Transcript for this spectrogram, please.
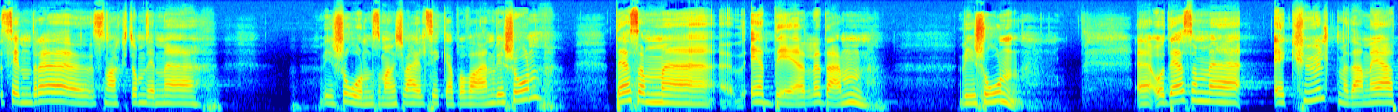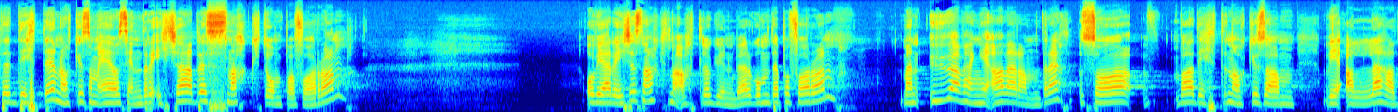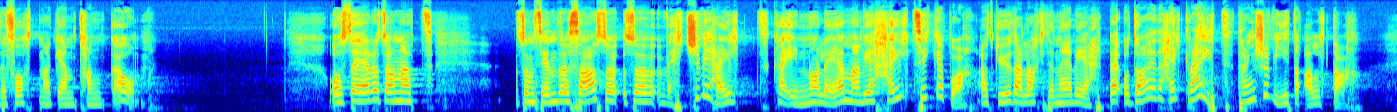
Sindre snakket om denne visjonen som han ikke var helt sikker på var en visjon. Det som er Jeg deler den visjonen. Eh, og det som eh, er kult med den, er at dette er noe som jeg og Sindre ikke hadde snakket om på forhånd. Og vi hadde ikke snakket med Atle og Gunnbjørg om det på forhånd. Men uavhengig av hverandre så var dette noe som vi alle hadde fått noen tanker om. Og så er det sånn at som Sindre sa, så, så, vet ikke vi helt hva innholdet er, men vi er helt sikre på at Gud har lagt det ned i hjertet. Og da er det helt greit. Trenger ikke å vite alt da.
